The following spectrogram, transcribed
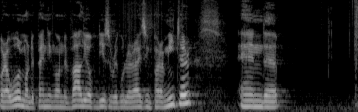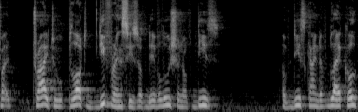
or a wormhole depending on the value of this regularizing parameter, and uh, try to plot differences of the evolution of this of this kind of black hole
